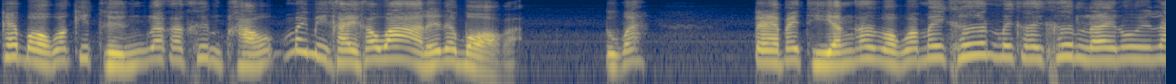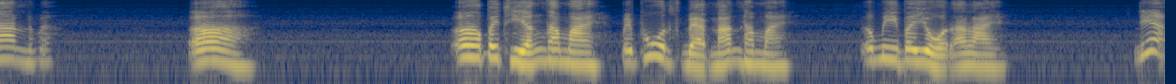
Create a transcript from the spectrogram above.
แค่บอกว่าคิดถึงแล้วก็ขึ้นเขา ไม่มีใครเขาว่าเลยนะบอกอะ่ะถูกไหมแต่ไปเถียงเขาบอกว่าไม่ขึ้น ไม่เคยขึ้นเลยนู่นนี่นั่นใช่ไหมเออ เออ ไปเถียงทำไม ไปพูดแบบนั้นทำไมเออมีประโยชน์อะไร เนี่ย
